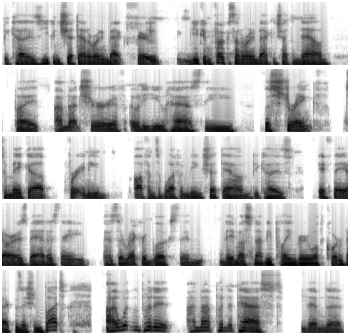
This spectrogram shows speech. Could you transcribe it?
because you can shut down a running back fairly. You can focus on a running back and shut them down, but I'm not sure if ODU has the the strength to make up for any offensive weapon being shut down. Because if they are as bad as they as their record looks, then they must not be playing very well at the quarterback position. But I wouldn't put it. I'm not putting it past them to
